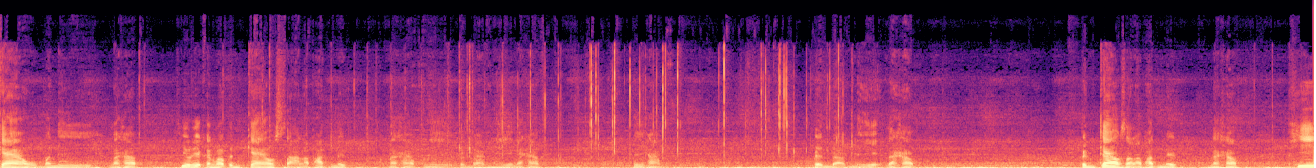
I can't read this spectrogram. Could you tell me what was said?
แก้วมณีนะครับ ที่เรียกกันว่าเป็นแก้วสารพัดนึกนะครับนี่เป็นแบบนี้นะครับนี่ครับ เป็นแบบนี้นะครับ เป็นแก้วสารพัดนึกนะครับ ที่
